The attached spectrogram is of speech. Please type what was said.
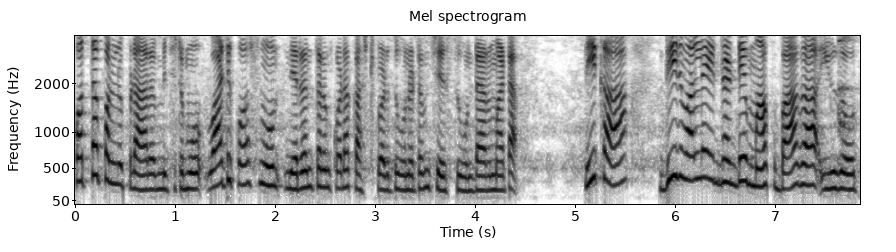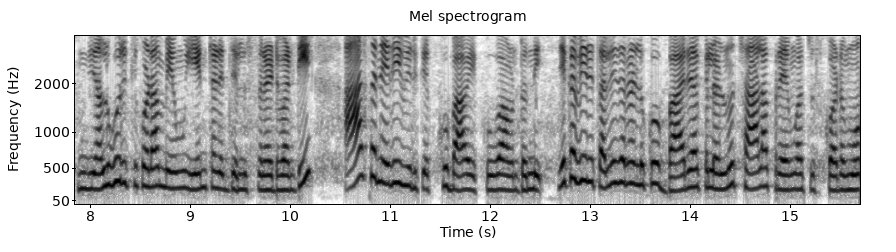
కొత్త పనులు ప్రారంభించడము వాటి కోసము నిరంతరం కూడా కష్టపడుతూ ఉండటం చేస్తూ ఉంటారన్నమాట. ఇక దీనివల్ల ఏంటంటే మాకు బాగా యూజ్ అవుతుంది. నలుగురికి కూడా మేము ఏంటనేది తెలుస్తున్నటువంటి ఆశ అనేది వీరికి ఎక్కువ బాగా ఎక్కువగా ఉంటుంది. ఇక వీరి తల్లిదండ్రులకు భార్య పిల్లలను చాలా ప్రేమగా చూసుకోవడము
